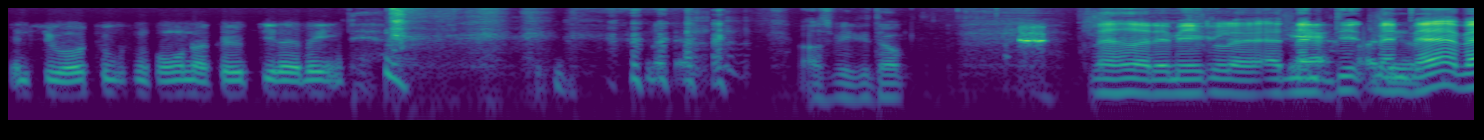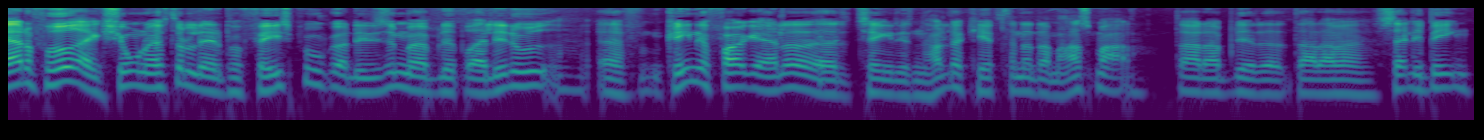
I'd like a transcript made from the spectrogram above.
en 7-8.000 kroner at købe de der ben. Også virkelig dumt. Hvad hedder det, Mikkel? At man, Ja, det, men det- hvad, hvad har du fået reaktioner efter, du lagde det på Facebook, og det ligesom er blevet bredt lidt ud? Er, griner folk af dig, og tænker sådan, hold da kæft, han er da meget smart. Der, er der, bliver, der, der er der salg i ben.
